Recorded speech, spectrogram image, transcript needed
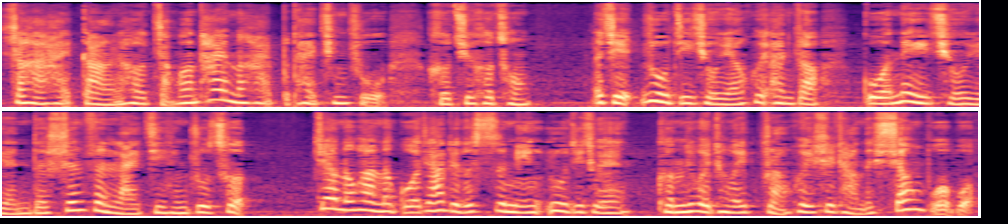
上海海港，然后蒋光太呢还不太清楚何去何从。而且入籍球员会按照国内球员的身份来进行注册，这样的话呢，国家队的四名入籍球员可能就会成为转会市场的香饽饽。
